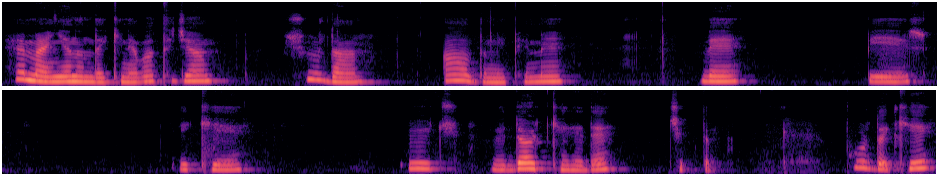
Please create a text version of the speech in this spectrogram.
Hemen yanındakine batacağım. Şuradan aldım ipimi ve 1 2 3 ve 4 kere de çıktım. Buradaki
